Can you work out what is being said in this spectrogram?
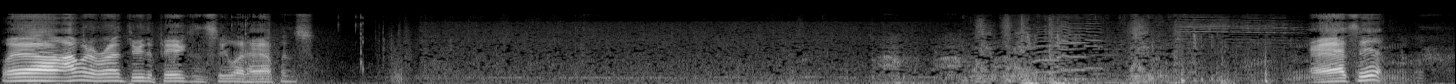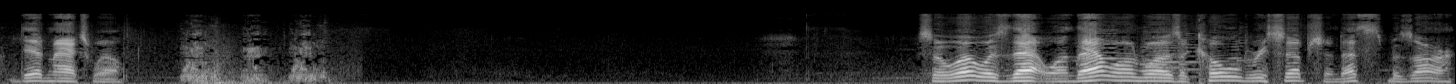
Well, I'm going to run through the pigs and see what happens. That's it. Dead Maxwell. So what was that one? That one was a cold reception. That's bizarre.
